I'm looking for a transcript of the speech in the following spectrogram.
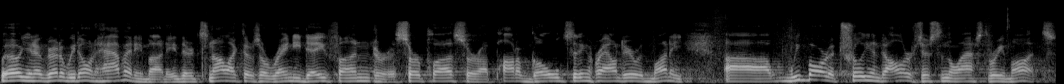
Well, you know, Greta, we don't have any money. It's not like there's a rainy day fund or a surplus or a pot of gold sitting around here with money. Uh, we borrowed a trillion dollars just in the last three months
